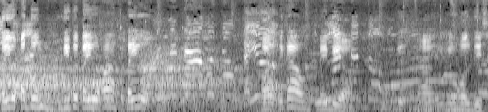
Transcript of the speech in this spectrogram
Tayo ka dun. Dito tayo ka. Tayo. Tayo! Oh, ikaw, maybe oh. Ah, you hold this.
